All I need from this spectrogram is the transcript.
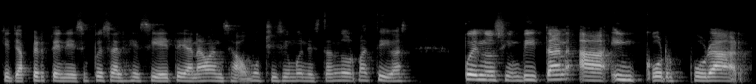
que ya pertenecen pues al G7 y han avanzado muchísimo en estas normativas, pues nos invitan a incorporar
